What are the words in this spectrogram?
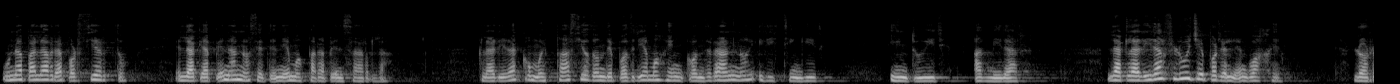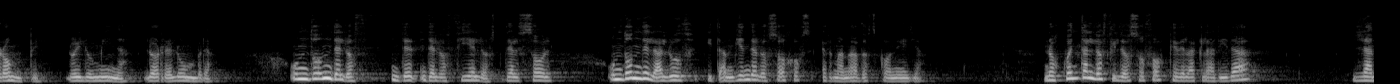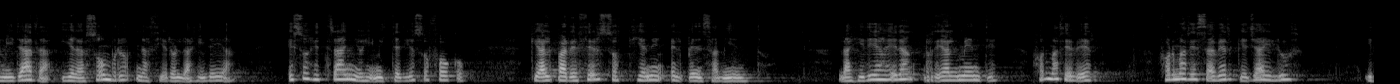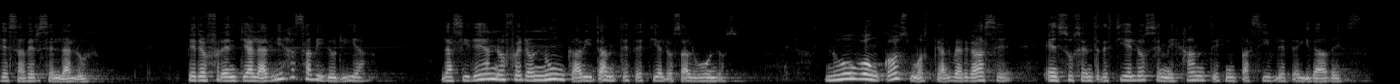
Una palabra, por cierto, en la que apenas nos detenemos para pensarla. Claridad como espacio donde podríamos encontrarnos y distinguir, intuir, admirar. La claridad fluye por el lenguaje, lo rompe, lo ilumina, lo relumbra. Un don de los, de, los cielos, del sol, un don de la luz y también de los ojos hermanados con ella. Nos cuentan los filósofos que de la claridad, la mirada y el asombro nacieron las ideas, esos extraños y misteriosos focos que al parecer sostienen el pensamiento. Las ideas eran realmente formas de ver, formas de saber que ya hay luz y de saberse en la luz. Pero frente a la vieja sabiduría, las ideas no fueron nunca habitantes de cielos algunos. No hubo un cosmos que albergase en sus entrecielos semejantes impasibles deidades.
